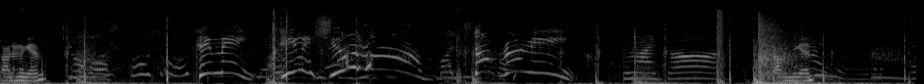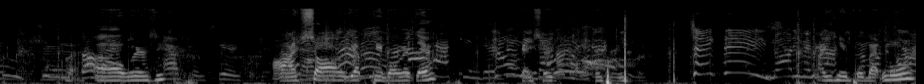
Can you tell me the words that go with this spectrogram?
Got him again. Timmy! Timmy, shoot him! Stop running! Oh my god. Got him again. Uh, where is he? Oh, I saw. Yep, cable right there. Okay, so Take these! I just need to pull back more.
